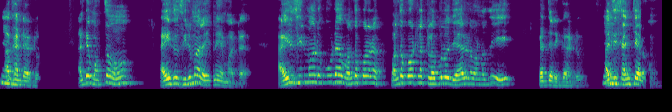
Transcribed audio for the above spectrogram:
అఖండ అంటే. మొత్తం ఐదు సినిమాలు అయినాయి అన్నమాట ఐదు సినిమాలు కూడా వంద కోట్ల వంద కోట్ల క్లబ్లో చేరడం అన్నది పెద్ద రికార్డు. అది సంచలనం.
